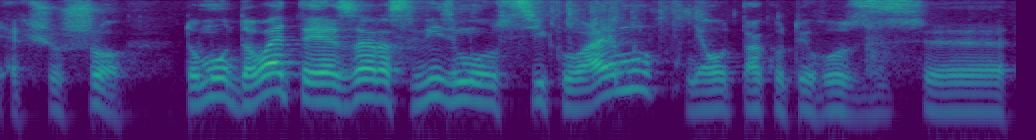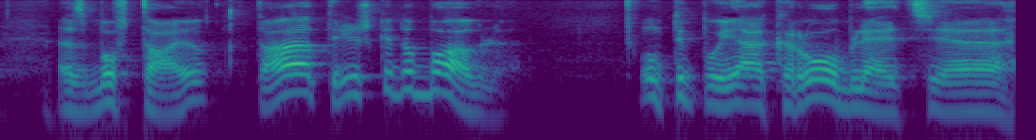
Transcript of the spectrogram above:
Якщо що. Тому давайте я зараз візьму сік лайму, я отак от його з, е, збовтаю та трішки добавлю. Ну, типу, як роблять е,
